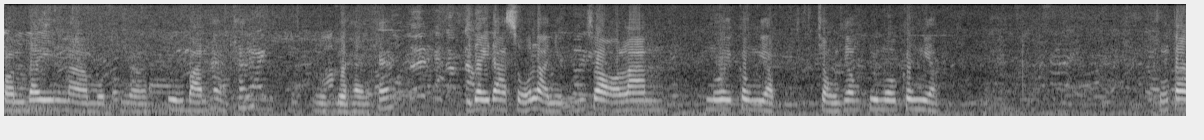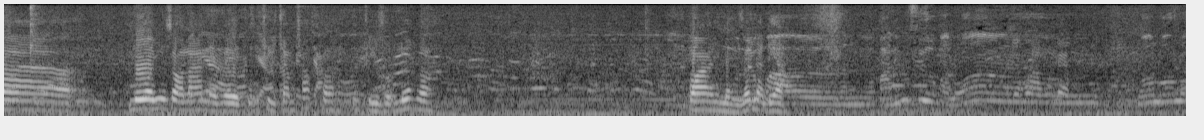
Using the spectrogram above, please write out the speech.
Còn đây là một khu bán hàng khác, một cửa hàng khác. Thì đây đa số là những giò lan nuôi công nghiệp, trồng theo quy mô công nghiệp. Chúng ta mua những giò lan này về cũng chỉ chăm sóc thôi, cũng chỉ rộ nước thôi. Hoa thì nở rất là đẹp. Bà liễu xưa mà nó nó nó nó nó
